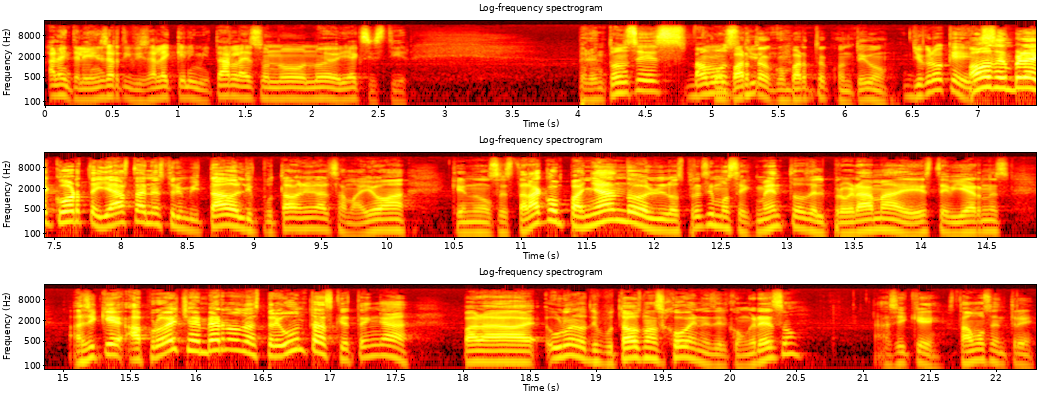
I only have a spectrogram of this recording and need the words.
a la inteligencia artificial hay que limitarla, eso no, no debería existir. Pero entonces, vamos... comparto, yo, comparto contigo. yo creo que... Vamos en breve corte, ya está nuestro invitado, el diputado Aníbal Samayoa, que nos estará acompañando en los próximos segmentos del programa de este viernes. Así que aprovecha en vernos las preguntas que tenga para uno de los diputados más jóvenes del Congreso. Así que estamos entre,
